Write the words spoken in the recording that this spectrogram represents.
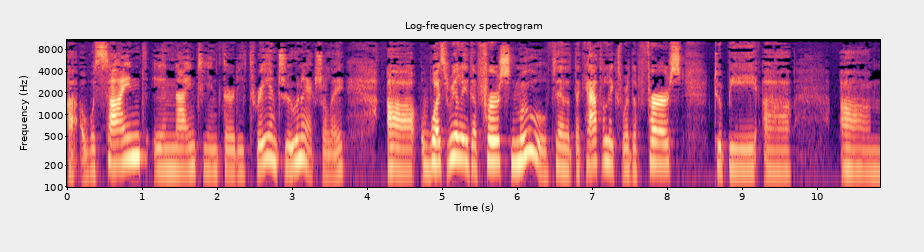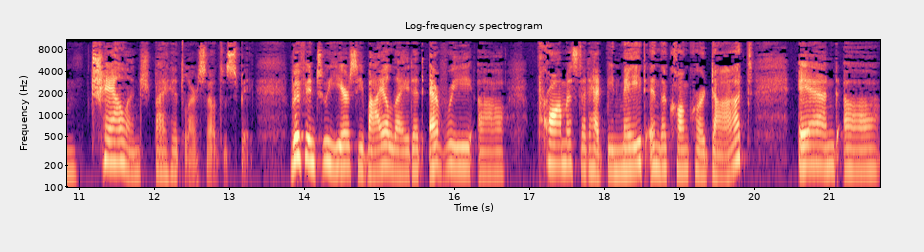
uh, was signed in 1933, in June actually, uh, was really the first move. The, the, Catholics were the first to be uh, um, challenged by Hitler, so to speak. Within two years, he violated every uh, promise that had been made in the Concordat and uh,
